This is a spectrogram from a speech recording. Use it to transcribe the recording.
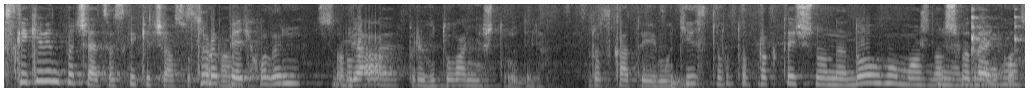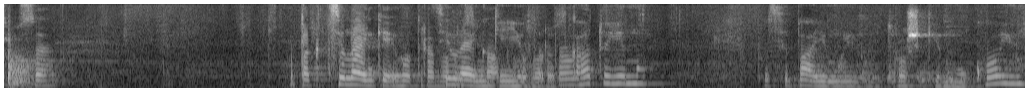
Скільки він печеться? Скільки часу 45 треба? хвилин 45. для приготування штруделя. Розкатуємо тісто. Тобто практично недовго, можна Недовго. швиденько це все. Отак ціленьке його треба Ціленьке розкатувати, його розкатуємо, посипаємо його трошки мукою.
